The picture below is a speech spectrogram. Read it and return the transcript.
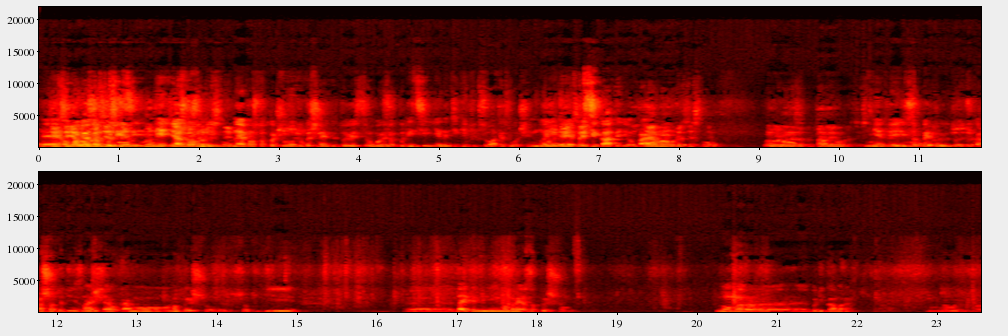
е, Дивіться, я вам обов'язок роз'яснив, поліції. ну, Ні, я я ж ж вам розумію. роз'яснив. Ну я просто хочу от уточнити. Тобто обов'язок поліції є не тільки фіксувати злочин, але Ну, й е, дивіться, пресікати його, Я правильно? вам роз'яснив. Ну, ви мене запитали, я вам роз'яснив. Ні, я її запитую. Ну, хорошо, тоді знаєш, я окремо напишу. Що тоді е, дайте мені номер, я запишу. Номер е, бодікамери. Номер два.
